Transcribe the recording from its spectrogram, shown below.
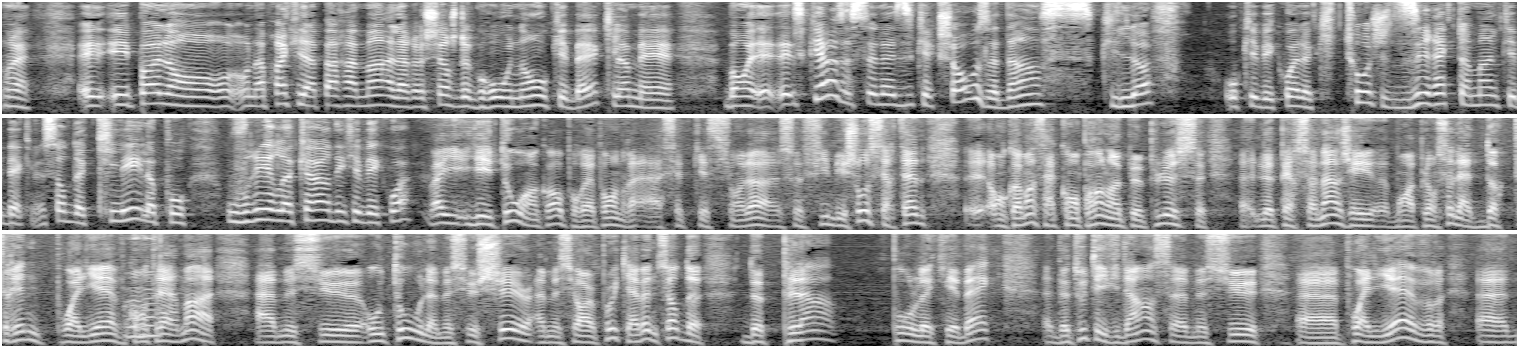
Ouais. Et, Paul, on, apprend qu'il est apparemment à la recherche de gros noms au Québec, là, mais bon, est-ce qu'il y a, cela dit, quelque chose dans ce qu'il offre aux Québécois là, qui touche directement le Québec, une sorte de clé là, pour ouvrir le cœur des Québécois? Ben, il est tôt encore pour répondre à cette question-là, Sophie. Mais chose certaine, euh, on commence à comprendre un peu plus euh, le personnage et, bon, appelons ça la doctrine Poilièvre, mhm. contrairement à, M. O'Toole, à M. Scheer, à M. Harper, qui avait une sorte de, de plan pour le Québec. De toute évidence, euh, M. Euh, Poilièvre euh,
